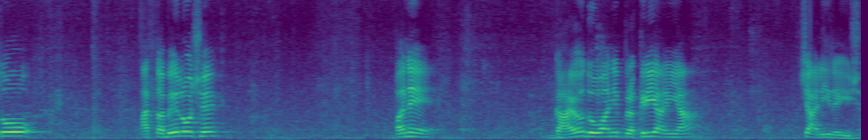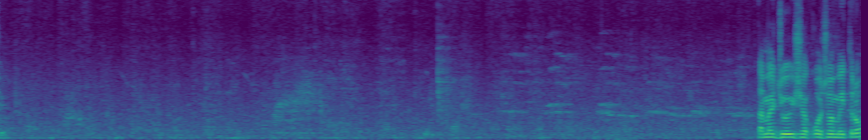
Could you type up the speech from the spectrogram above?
તો આ તબેલો છે અને ગાયો દોવાની પ્રક્રિયા અહીંયા ચાલી રહી છે. તમે જોઈ શકો છો મિત્રો.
